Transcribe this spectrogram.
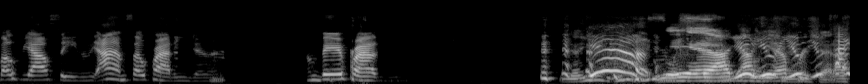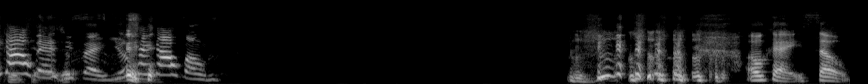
both y'all seasons. I am so proud of you, John. I'm very proud of yeah. Yeah, you, Yeah. you, you, Yeah, I- you. You you yeah, I you, you appreciate it. I take off appreciate as you say. You take off on us. Okay, so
